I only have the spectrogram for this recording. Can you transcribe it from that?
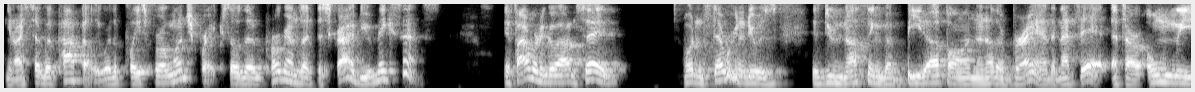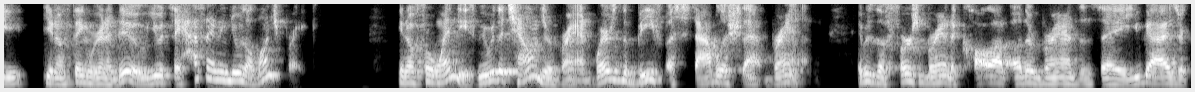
You know, I said with Potbelly, we're the place for a lunch break. So the programs I described you make sense. If I were to go out and say, what instead we're going to do is is do nothing but beat up on another brand and that's it. That's our only, you know, thing we're going to do. You would say, has that anything to do with a lunch break? You know, for Wendy's, we were the challenger brand. Where's the beef? Establish that brand. It was the first brand to call out other brands and say, you guys are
